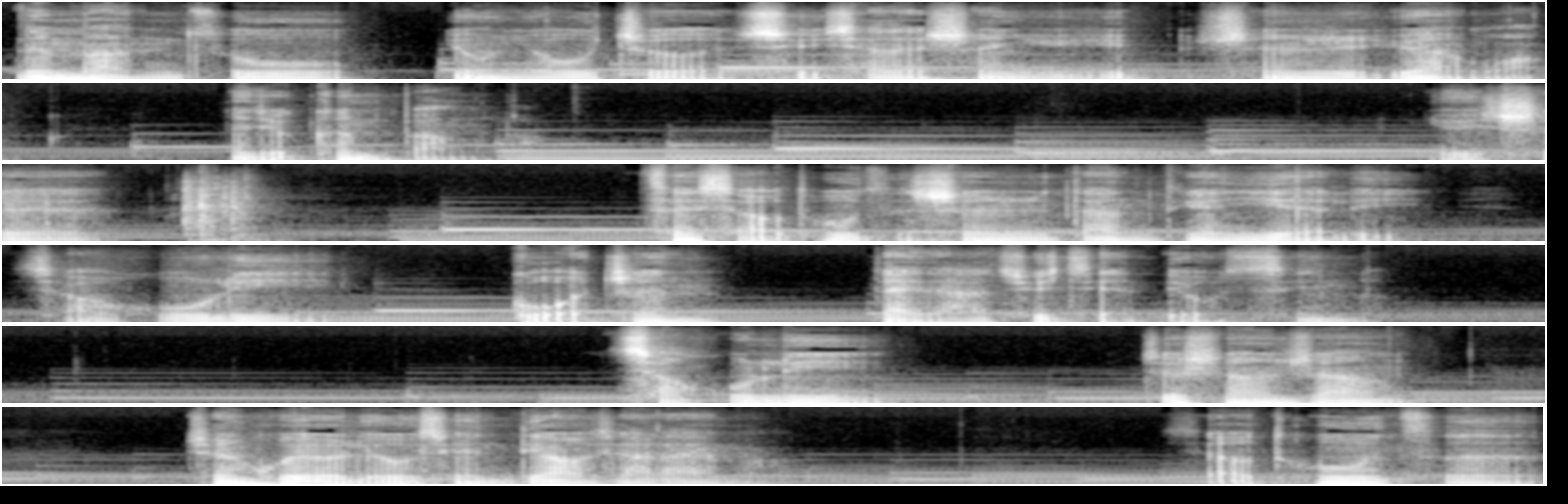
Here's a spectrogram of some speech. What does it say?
能满足拥有者许下的生日生日愿望，那就更棒了。于是，在小兔子生日当天夜里，小狐狸果真。带它去捡流星了。小狐狸，这山上真会有流星掉下来吗？小兔子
